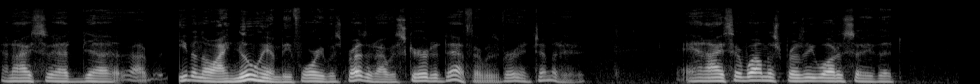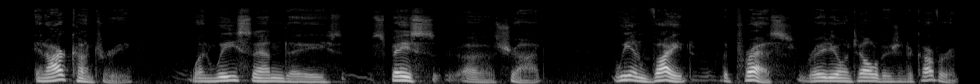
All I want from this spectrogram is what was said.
And I said, uh, even though I knew him before he was president, I was scared to death. I was very intimidated. And I said, well, Mr. President, you ought to say that in our country, when we send a space uh, shot, we invite the press, radio and television, to cover it.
